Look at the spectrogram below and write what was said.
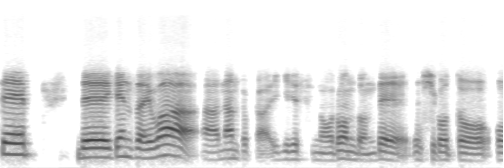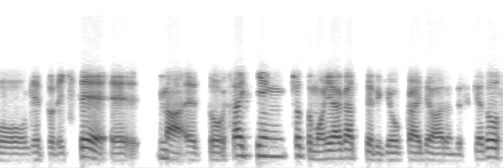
て、で、現在はあなんとかイギリスのロンドンで仕事をゲットできて、えー今、えっと、最近ちょっと盛り上がっている業界ではあるんですけど、ス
